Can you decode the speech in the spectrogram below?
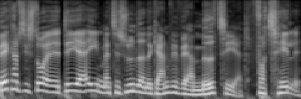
Beckhams historie, det er en, man til sydenlandet gerne vil være med til at fortælle.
